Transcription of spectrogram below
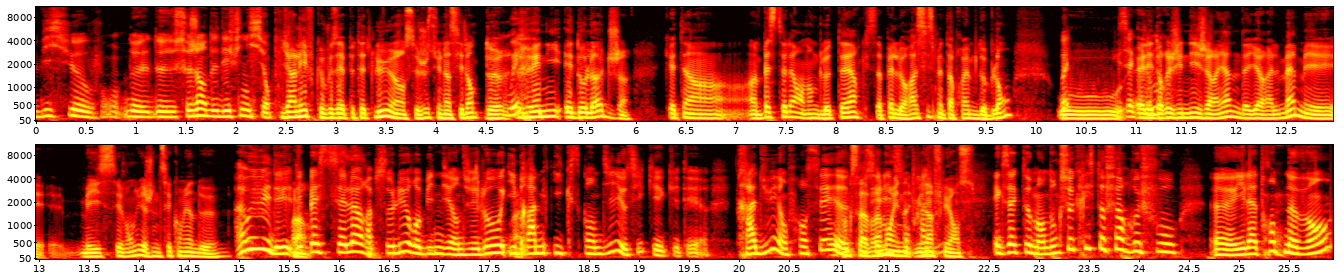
vicieux de, ce genre de définition. Il y a un livre que vous avez peut-être lu, hein, c'est juste une incidente de oui. Rennie Edolodge, qui était un, un best-seller en Angleterre qui s'appelle Le racisme est un problème de blanc, elle est d'origine nigériane d'ailleurs elle-même, mais il s'est vendu à je ne sais combien de. Ah oui, oui des, best-sellers absolus, Robin DiAngelo, Ibrahim X Candy aussi, qui, était traduit en français. Donc ça a vraiment une, influence. Exactement. Donc ce Christopher Ruffo, euh, il a 39 ans,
